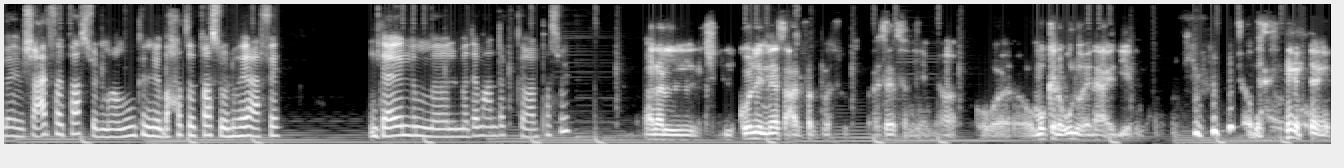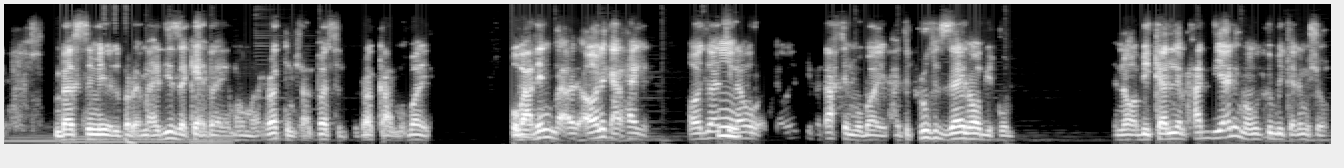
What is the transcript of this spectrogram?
ما هي مش عارفة ال password ما هو ممكن يبقى حاطط ال password وهي عارفاه. أنت قايل الم- المدام عندك على ال password أنا ال... كل الناس عارفة ال password أساسا يعني آه وممكن أقوله هنا عادي يعني. بس ما هي دي الذكاء بقى يا ماما الرك مش على الباسورد الرك على الموبايل وبعدين أقول لك على حاجة هو دلوقتي. لو لو أنت فتحت الموبايل هتبروف إزاي إن هو بيكون إن هو بيكلم حد يعني ما ممكن يكون بيكلمه شغل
